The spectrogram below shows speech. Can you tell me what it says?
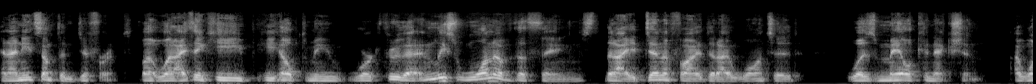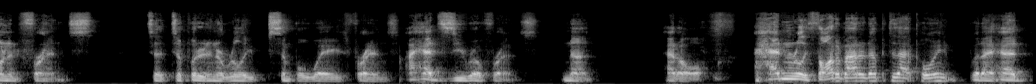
and I need something different. But what I think he he helped me work through that. And at least one of the things that I identified that I wanted was male connection. I wanted friends. To, to put it in a really simple way, friends. I had zero friends, none at all. I hadn't really thought about it up to that point, but I had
